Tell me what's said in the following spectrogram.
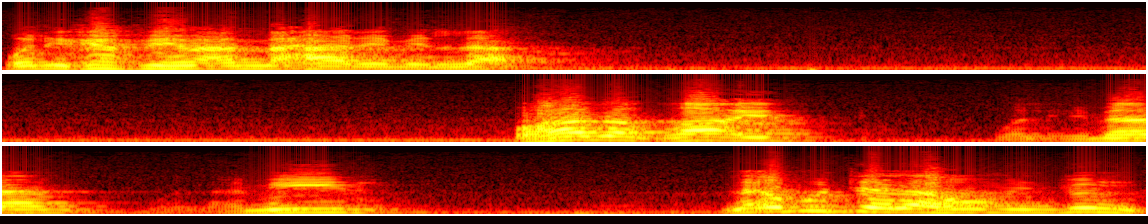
ولكفهم عن محارم الله. وهذا القائد والإمام والأمير لا بد له من جند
